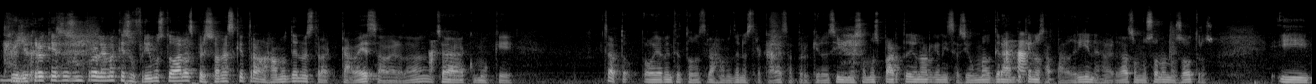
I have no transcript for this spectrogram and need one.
Pero yo creo que eso es un problema que sufrimos todas las personas que trabajamos de nuestra cabeza, ¿verdad? O sea, como que, o sea, obviamente todos trabajamos de nuestra cabeza, pero quiero decir, no somos parte de una organización más grande que nos apadrina, ¿verdad? Somos solo nosotros. Y,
